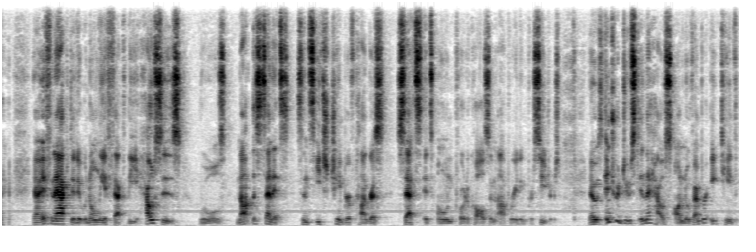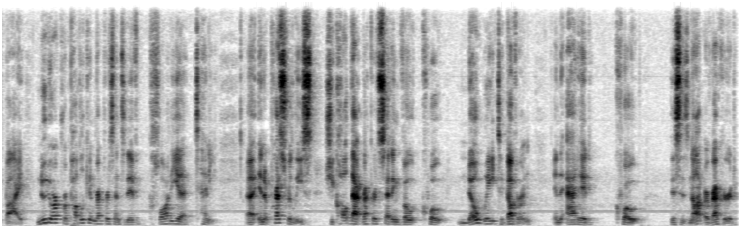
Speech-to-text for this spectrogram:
now, if enacted, it would only affect the House's rules, not the Senate's, since each chamber of Congress sets its own protocols and operating procedures. Now, it was introduced in the House on November 18th by New York Republican Representative Claudia Tenney. Uh, in a press release, she called that record-setting vote, quote, no way to govern, and added, quote, this is not a record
